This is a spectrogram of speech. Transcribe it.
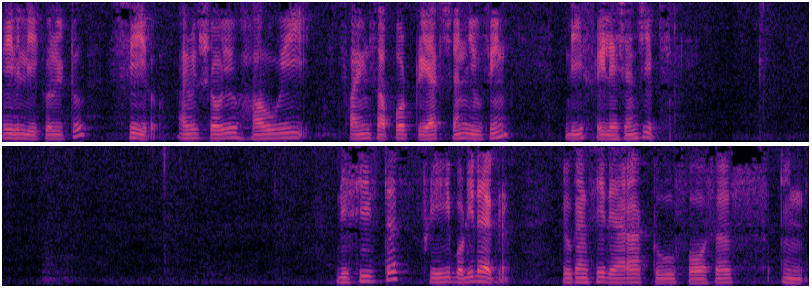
we will equal it to 0 i will show you how we find support reaction using these relationships. This is the free body diagram. You can see there are two forces in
